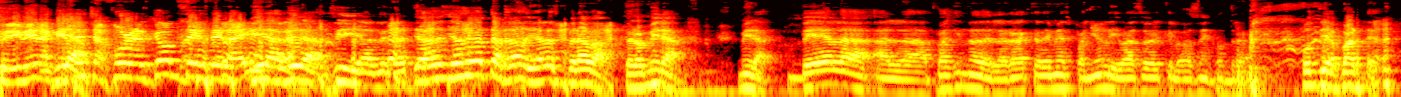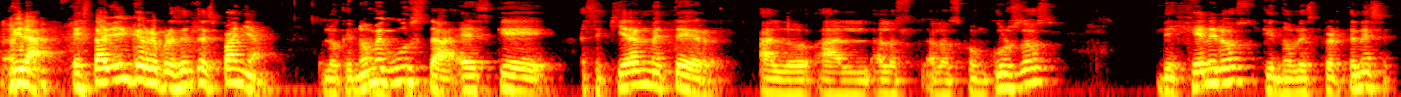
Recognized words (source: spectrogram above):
Primera que Mira. se echa Forrest Gump desde la Mira, isla. mira, sí, ya, ya, ya se había tardado, ya lo esperaba. Pero mira, mira, ve a la, a la página de la Real Academia Española y vas a ver que lo vas a encontrar. Punto y aparte. Mira, está bien que represente a España. Lo que no me gusta es que se quieran meter a, lo- al- a los, a los concursos de géneros que no les pertenecen.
